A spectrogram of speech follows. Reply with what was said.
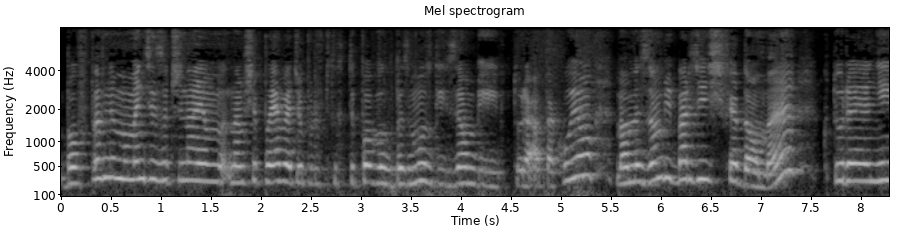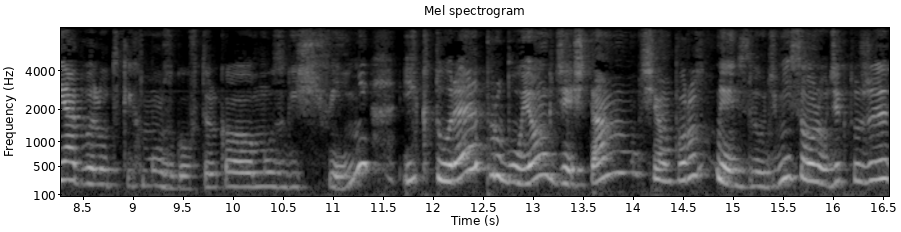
bo w pewnym momencie zaczynają nam się pojawiać oprócz tych typowych bezmózgich zombie, które atakują, mamy zombie bardziej świadome, które nie jadły ludzkich mózgów, tylko mózgi świń i które próbują gdzieś tam się porozumieć z ludźmi. Są ludzie, którzy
